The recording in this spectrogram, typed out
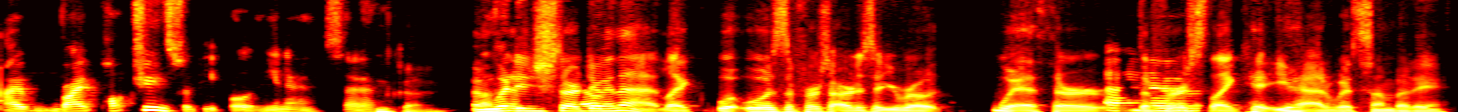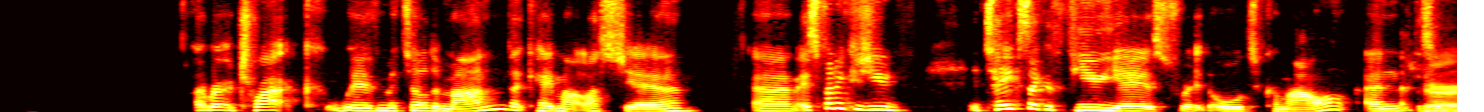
I write pop tunes for people, you know. So Okay. And when did you start doing that? Like, what, what was the first artist that you wrote with, or the Uh, first like hit you had with somebody? I wrote a track with Matilda Mann that came out last year. Um, it's funny because you it takes like a few years for it all to come out, and there's Sure.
